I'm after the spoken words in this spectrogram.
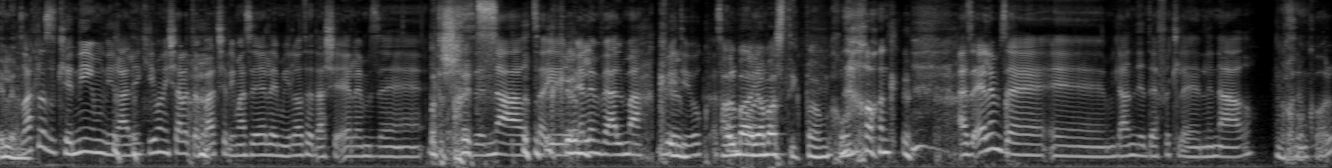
אלם. אז רק לזקנים נראה לי, כי אם אני אשאל את הבת שלי מה זה הלם, היא לא תדע שהלם זה... בת השחץ. זה נער צעיר, כן. הלם ועלמה, כן. בדיוק. עלמה היה מסטיק פעם, נכון? נכון. אז הלם זה אה, מילה נרדפת לנער, נכון. קודם כל,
